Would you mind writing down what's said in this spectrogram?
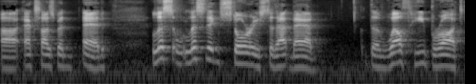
uh, ex husband Ed. Listen, listening stories to that man, the wealth he brought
